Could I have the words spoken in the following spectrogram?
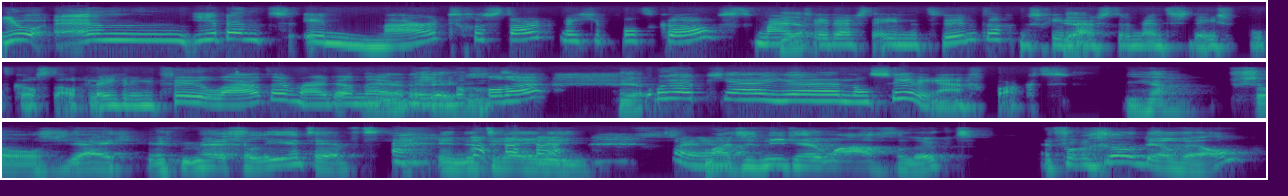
Jo, um, je bent in maart gestart met je podcast, maart 2021. Misschien luisteren mensen deze podcastaflevering veel later, maar dan ja, ben je begonnen. Hoe heb jij je lancering aangepakt? Ja, zoals jij me geleerd hebt in de training. oh maar het is niet helemaal gelukt. En voor een groot deel wel.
